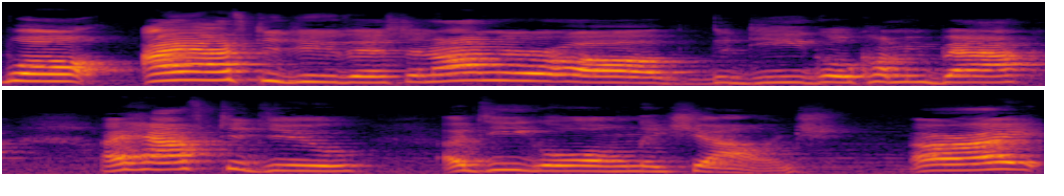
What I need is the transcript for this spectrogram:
well, I have to do this in honor of the Deagle coming back. I have to do a Deagle only challenge. All right,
